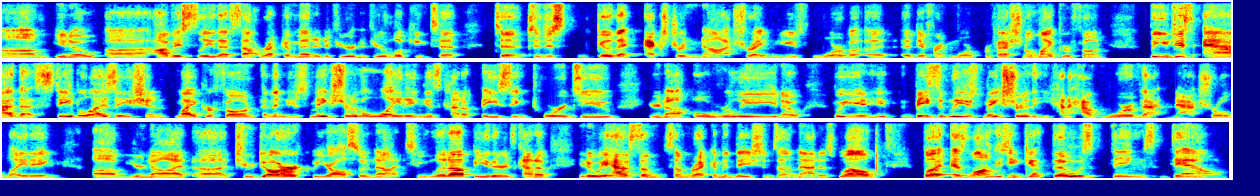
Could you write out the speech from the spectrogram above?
um, you know, uh, obviously that's not recommended if you're if you're looking to to to just go that extra notch, right, and use more of a, a different, more professional microphone. But you just add that stabilization microphone, and then you just make sure the lighting is kind of facing towards you. You're not overly, you know, but you it, basically just make sure that you kind of have more of that natural lighting. Um, you're not uh, too dark, but you're also not too lit up either. It's kind of, you know, we have some some recommendations on that as well. But as long as you get those things down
